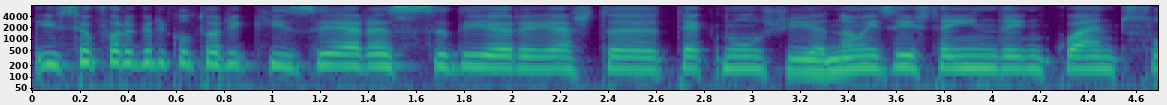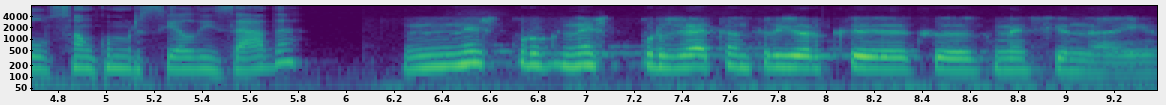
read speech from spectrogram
E se eu for agricultor e quiser aceder a esta tecnologia, não existe ainda enquanto solução comercializada? Neste, neste projeto anterior que, que, que, mencionei,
